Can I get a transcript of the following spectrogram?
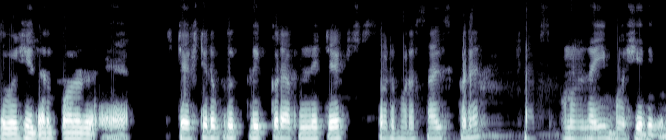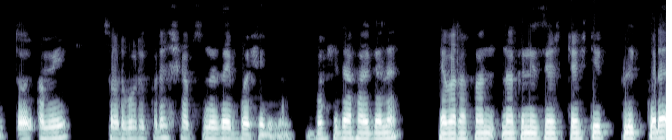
তো বসিয়ে দেওয়ার পর টেক্সটের উপরে ক্লিক করে আপনি টেক্সট ছোট বড় সাইজ করে shapes অনুযায়ী বসিয়ে দিবেন। তো আমি ছোট বড় করে shapes অনুযায়ী বসিয়ে দিলাম। বসিয়ে দেওয়া হয়ে গেলে এবার আপনাকে নিচে টেক্সটটি ক্লিক করে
